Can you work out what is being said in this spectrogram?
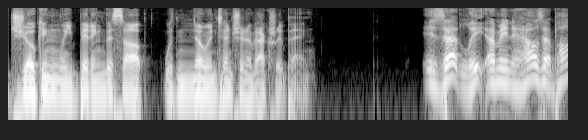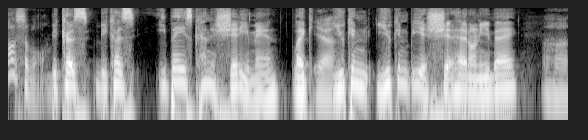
jokingly bidding this up with no intention of actually paying Is that le- I mean, how is that possible? because because eBay is kind of shitty, man. Like Yeah. you can you can be a shithead on eBay Uh huh.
